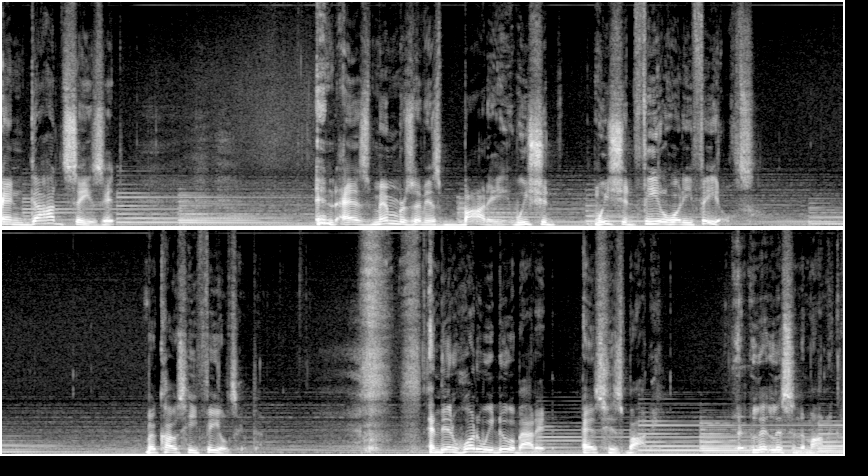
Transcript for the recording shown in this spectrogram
and God sees it. And as members of His body, we should we should feel what He feels because He feels it. And then what do we do about it as His body? L- listen to Monica.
